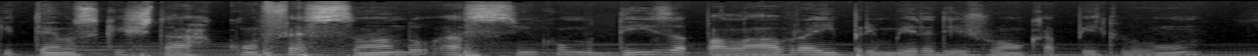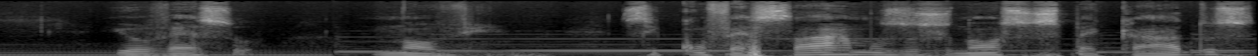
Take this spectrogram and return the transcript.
que temos que estar confessando, assim como diz a palavra em 1 de João capítulo 1 e o verso 9. Se confessarmos os nossos pecados,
